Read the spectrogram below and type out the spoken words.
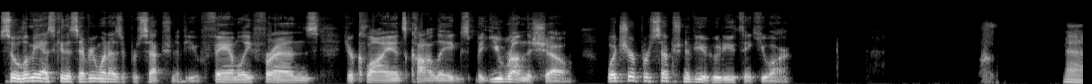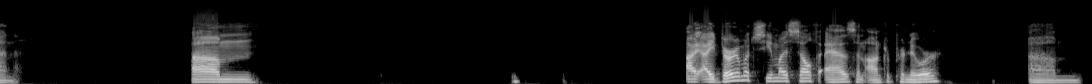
So let me ask you this. Everyone has a perception of you, family, friends, your clients, colleagues, but you run the show. What's your perception of you? Who do you think you are? Man. Um I, I very much see myself as an entrepreneur. Um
